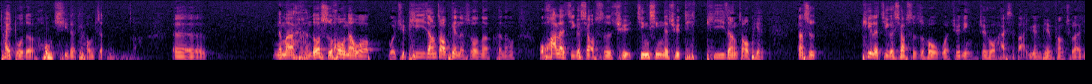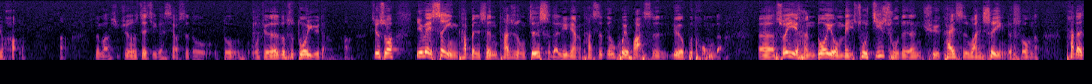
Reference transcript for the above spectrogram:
太多的后期的调整啊呃，那么很多时候呢，我我去 P 一张照片的时候呢，可能我花了几个小时去精心的去 P 一张照片，但是 P 了几个小时之后，我决定最后还是把原片放出来就好了啊。那么就说这几个小时都都我觉得都是多余的啊。就是说，因为摄影它本身它这种真实的力量，它是跟绘画是略有不同的。呃，所以很多有美术基础的人去开始玩摄影的时候呢，他的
